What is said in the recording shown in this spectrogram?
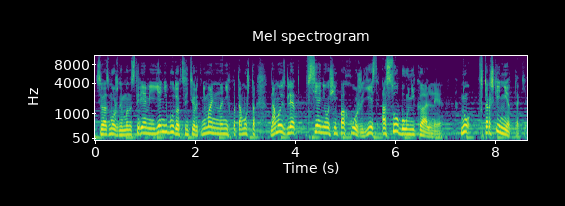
всевозможными монастырями. Я не буду акцентировать внимание на них, потому что, на мой взгляд, все они очень похожи. Есть особо уникальные – ну, в Торжке нет таких.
